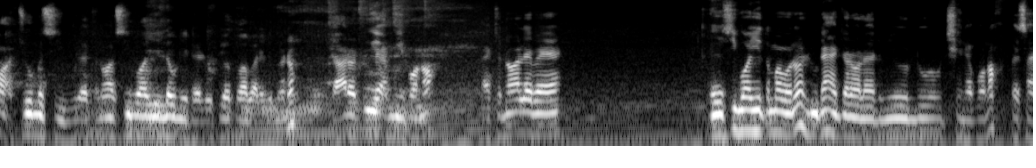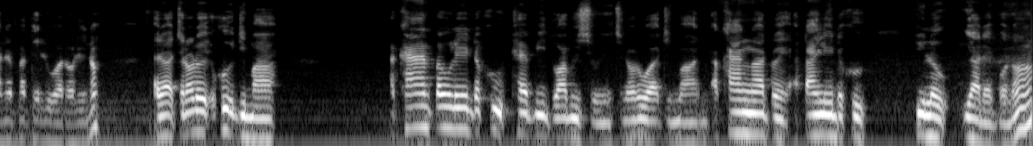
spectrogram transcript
မှအကျိုးမရှိဘူးလေကျွန်တော်စီးပွားရေးလုပ်နေတယ်လို့ပြောသွားပါတယ်ခင်ဗျာနော်ဒါကတော့သူ့ရဲ့အမိပေါ့နော်အဲကျွန်တော်ကလည်းပဲအဲစီးပွားရေးတမတ်ပေါ့နော်လူတိုင်းကကြတော့လည်းဒီမျိုးလူချင်းတယ်ပေါ့နော်ပတ်စံနဲ့ပတ်သက်လို့ရတော့လေနော်အဲ့တော့ကျွန်တော်တို့အခုဒီမှာအခန်း၃လေးတစ်ခုထည့်ပြီးသွားပြီဆိုရင်ကျွန်တော်တို့ကဒီမှာအခန်း၅အတွက်အတိုင်းလေးတစ်ခုပြုလုပ်ရတယ်ပေါ့နော်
